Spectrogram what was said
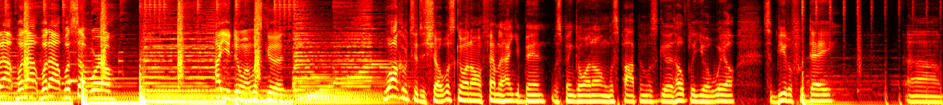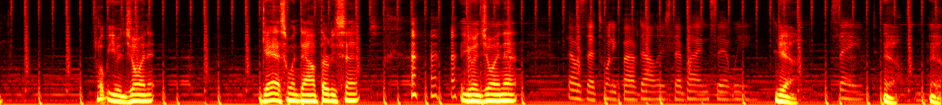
What up? What up? What up? What's up, world? How you doing? What's good? Welcome to the show. What's going on, family? How you been? What's been going on? What's popping? What's good? Hopefully you're well. It's a beautiful day. Um, hope you're enjoying it. Gas went down 30 cents. you enjoying that? That was that twenty-five dollars that Biden said we Yeah. saved. Yeah. Yeah.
